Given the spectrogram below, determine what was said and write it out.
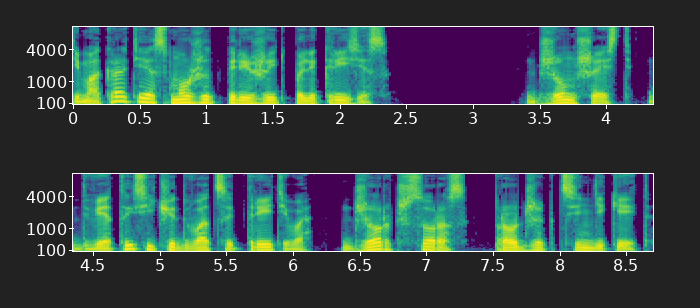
демократия сможет пережить поликризис. Джун 6, 2023, Джордж Сорос, Project Syndicate.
